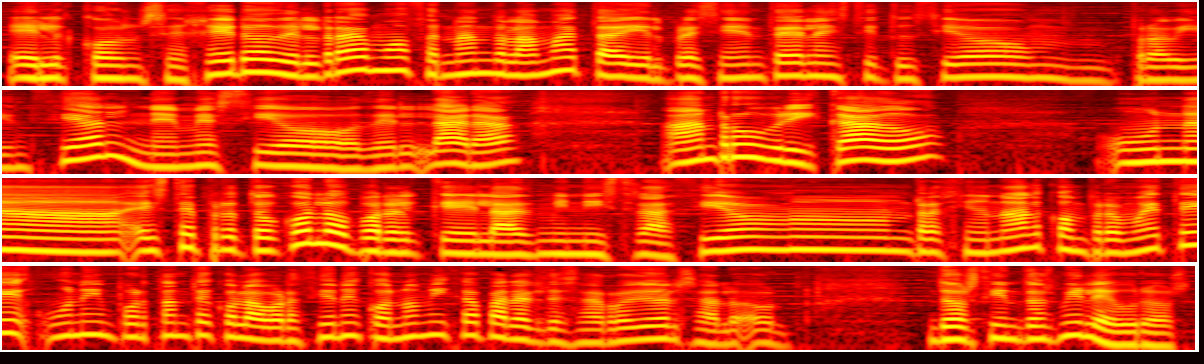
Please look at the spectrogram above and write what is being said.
El consejero del ramo, Fernando Lamata, y el presidente de la institución provincial, Nemesio del Lara, han rubricado una, este protocolo por el que la Administración regional compromete una importante colaboración económica para el desarrollo del salón, 200.000 euros,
